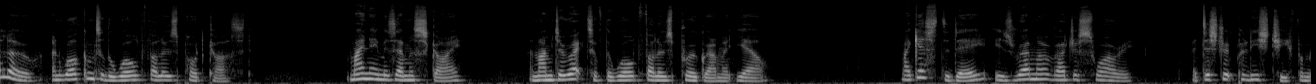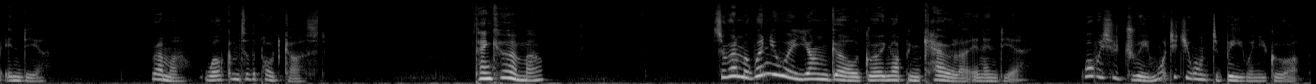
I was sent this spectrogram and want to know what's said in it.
Hello, and welcome to the World Fellows podcast. My name is Emma Sky, and I'm director of the World Fellows program at Yale. My guest today is Rema Rajeshwari, a district police chief from India. Rema, welcome to the podcast. Thank you, Emma. So, Rema, when you were a young girl growing up in Kerala in India, what was your dream? What did you want to be when you grew up?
